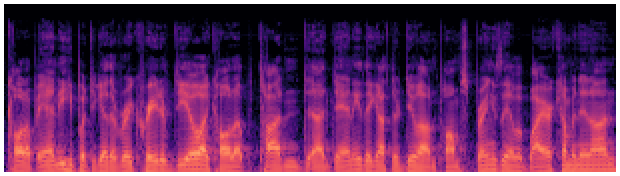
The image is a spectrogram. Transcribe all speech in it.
called up andy. He put together a very creative deal. I called up todd and uh, danny. They got their deal out in palm springs. They have a buyer coming in on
